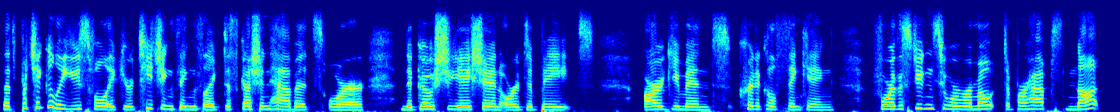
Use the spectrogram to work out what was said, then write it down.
That's particularly useful if you're teaching things like discussion habits or negotiation or debate, argument, critical thinking for the students who are remote to perhaps not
